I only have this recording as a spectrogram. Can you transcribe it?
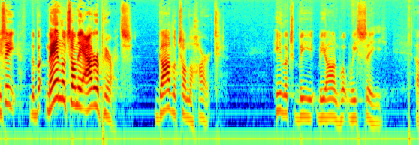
You see, the man looks on the outer appearance, God looks on the heart. He looks be, beyond what we see uh,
